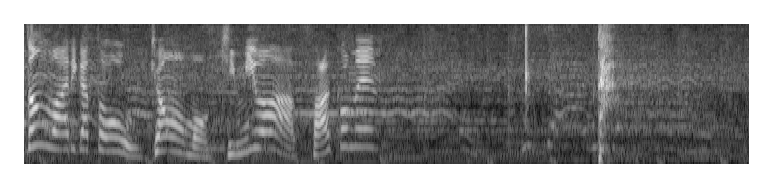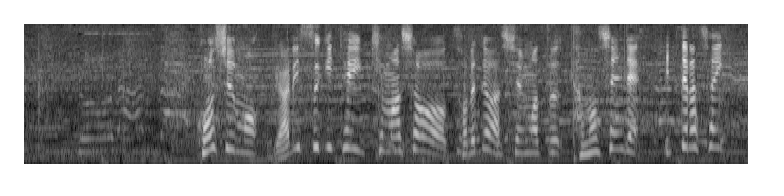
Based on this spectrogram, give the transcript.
どうもありがとう。今日も君はサコメン。今週もやりすぎていきましょう。それでは週末楽しんでいってらっしゃい。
